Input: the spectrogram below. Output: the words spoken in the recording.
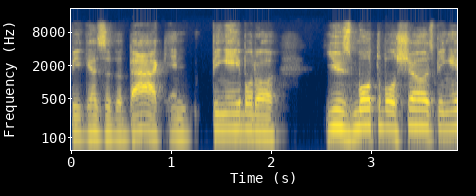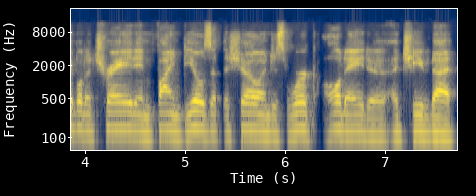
because of the back and being able to use multiple shows, being able to trade and find deals at the show and just work all day to achieve that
